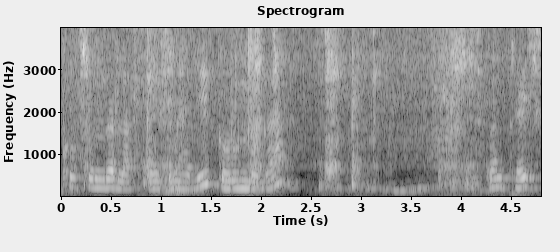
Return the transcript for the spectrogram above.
खूप सुंदर लागते अशी भाजी करून बघा. पण फ्रेश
